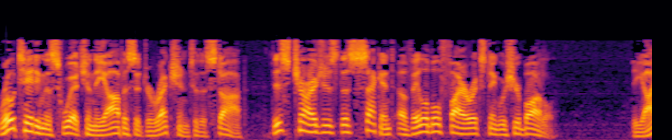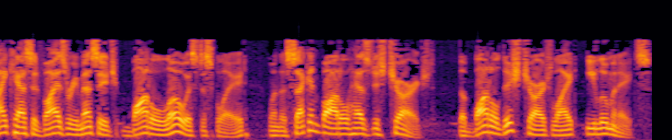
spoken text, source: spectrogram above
Rotating the switch in the opposite direction to the stop discharges the second available fire extinguisher bottle. The EICAS advisory message Bottle Low is displayed when the second bottle has discharged the bottle discharge light illuminates.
